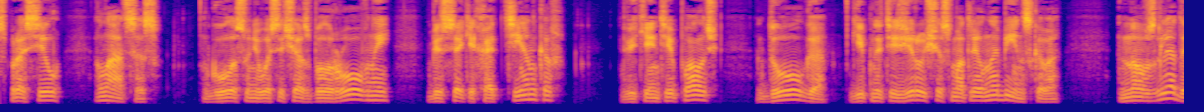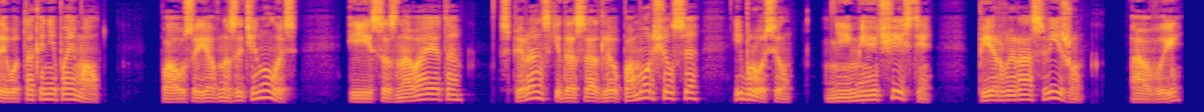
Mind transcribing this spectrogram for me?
спросил Лацис. Голос у него сейчас был ровный, без всяких оттенков. Викентий Павлович долго, гипнотизирующе смотрел на Бинского, но взгляда его так и не поймал. Пауза явно затянулась, и, сознавая это, Спиранский досадливо поморщился и бросил. «Не имею чести. Первый раз вижу. А вы?»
